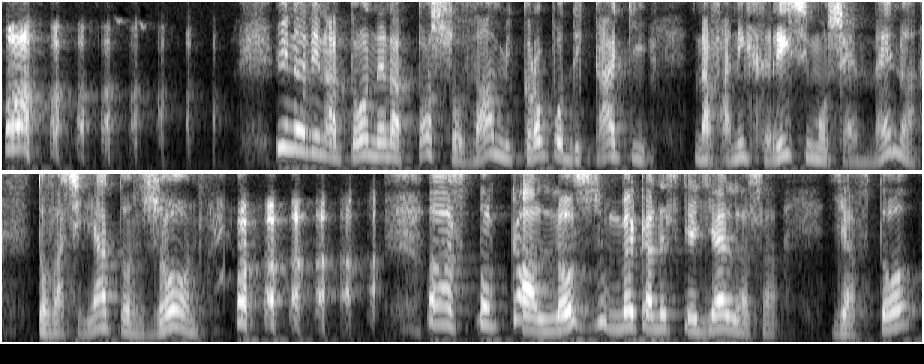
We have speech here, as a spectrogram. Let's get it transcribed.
Είναι δυνατόν ένα τόσο δά μικρό ποντικάκι να φανεί χρήσιμο σε μένα, το βασιλιά των ζώων; Ας το καλό σου με έκανες και γέλασα. Γι' αυτό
